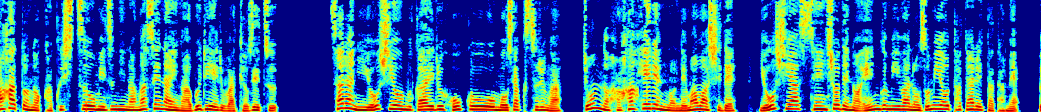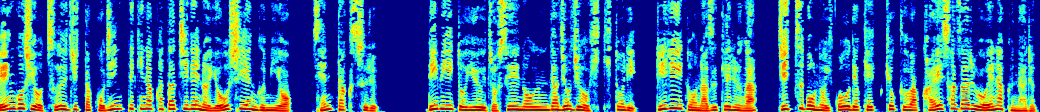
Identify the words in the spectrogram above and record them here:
母との確執を水に流せないガブリエルは拒絶。さらに養子を迎える方向を模索するが、ジョンの母ヘレンの根回しで、養子斡旋所での縁組は望みを絶たれたため、弁護士を通じた個人的な形での養子縁組を選択する。リビーという女性の産んだ女児を引き取り、リリーと名付けるが、実母の意向で結局は返さざるを得なくなる。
